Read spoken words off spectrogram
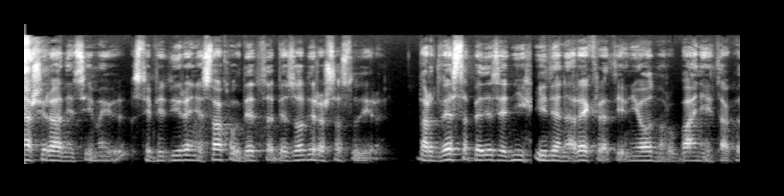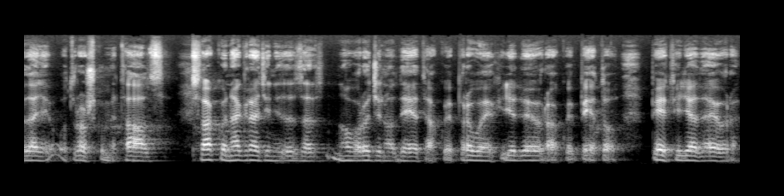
Naši radnici imaju stipendiranje svakog deteta bez obzira šta studira. Bar 250 njih ide na rekreativni odmor u banje i tako dalje o trošku metalca. Svako je nagrađen za, za novorođeno dete. Ako je prvo je 1000 eura, ako je peto, 5000 eura.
